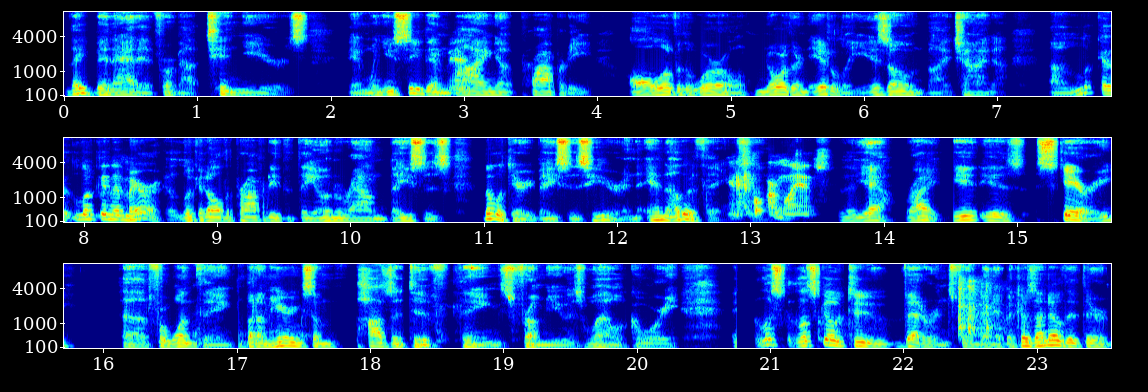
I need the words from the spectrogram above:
they've been at it for about 10 years. And when you see them Amen. buying up property all over the world, northern Italy is owned by China. Uh, look at look in America. Look at all the property that they own around bases, military bases here, and, and other things. farmlands. Uh, yeah, right. It is scary uh, for one thing, but I'm hearing some positive things from you as well, Cory. Let's let's go to veterans for a minute because I know that they're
